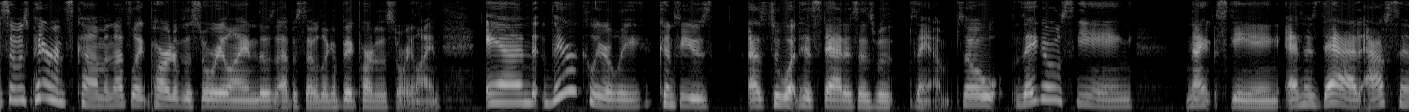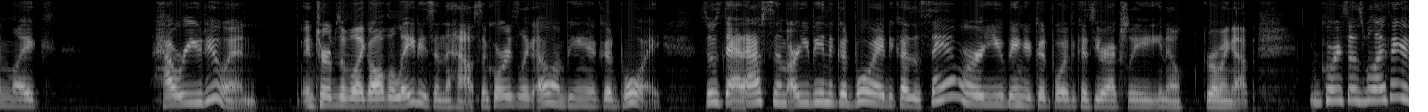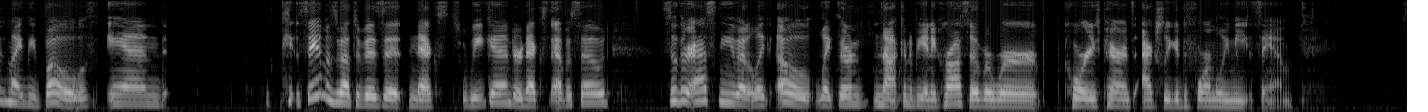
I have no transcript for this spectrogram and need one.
so his parents come, and that's like part of the storyline, those episodes, like a big part of the storyline. And they're clearly confused as to what his status is with Sam. So they go skiing, night skiing, and his dad asks him, like, How are you doing? In terms of like all the ladies in the house. And Corey's like, Oh, I'm being a good boy. So his dad asks him, Are you being a good boy because of Sam, or are you being a good boy because you're actually, you know, growing up? And Corey says, Well, I think it might be both. And Sam is about to visit next weekend or next episode. So they're asking about it like, oh, like they're not going to be any crossover where Corey's parents actually get to formally meet Sam.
